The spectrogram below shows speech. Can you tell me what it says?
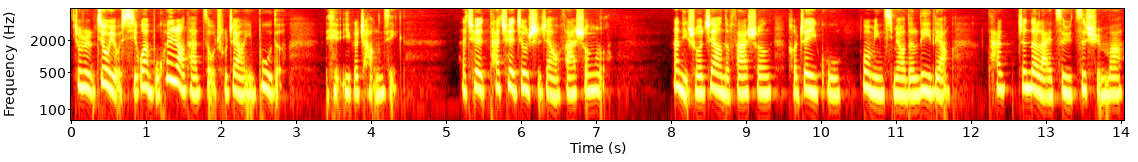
就是就有习惯不会让他走出这样一步的一个场景，他却他却就是这样发生了。那你说这样的发生和这一股莫名其妙的力量，它真的来自于咨询吗？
